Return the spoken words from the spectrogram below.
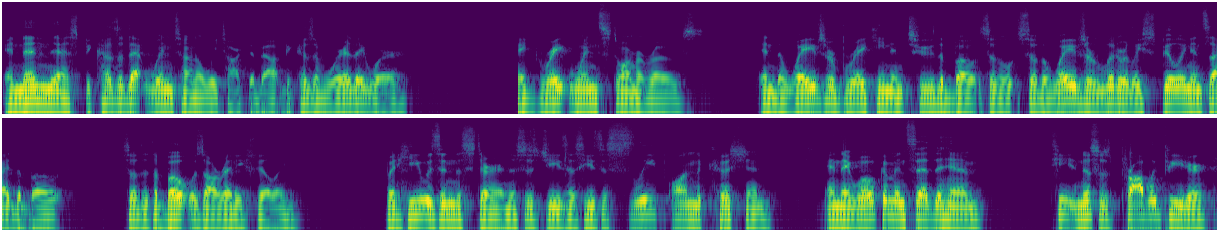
And then this, because of that wind tunnel we talked about, because of where they were, a great windstorm arose and the waves were breaking into the boat. So the, so the waves are literally spilling inside the boat so that the boat was already filling. But he was in the stern. This is Jesus. He's asleep on the cushion. And they woke him and said to him, and this was probably Peter,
